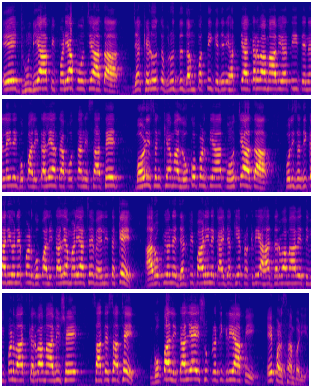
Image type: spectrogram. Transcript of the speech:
એ ઢૂંઢિયા પીપળિયા પહોંચ્યા હતા. જ્યાં ખેડૂત વૃદ્ધ દંપતી કે જેની હત્યા કરવામાં આવી હતી તેને લઈને ગોપાલ ઇટાલિયા હતા પોતાની સાથે જ બહોળી સંખ્યામાં લોકો પણ ત્યાં પહોંચ્યા હતા. પોલીસ અધિકારીઓને પણ ગોપાલ ઇટાલિયા મળ્યા છે. વહેલી તકે આરોપીઓને ઝડપી પાડીને કાયદાકીય પ્રક્રિયા હાથ ધરવામાં આવે તેવી પણ વાત કરવામાં આવી છે. સાથે સાથે ગોપાલ ઇટાલિયાએ શું પ્રતિક્રિયા આપી એ પણ સાંભળીએ.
